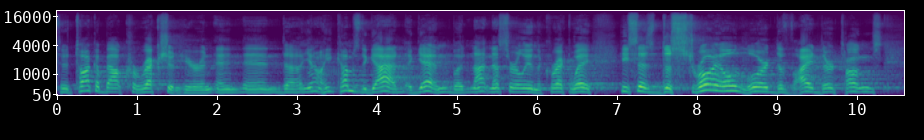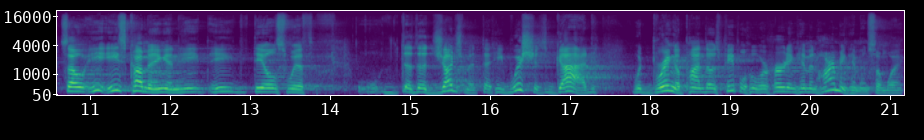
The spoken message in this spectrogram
to talk about correction here. And, and, and uh, you know, he comes to God again, but not necessarily in the correct way. He says, Destroy, O Lord, divide their tongues. So he, he's coming and he, he deals with the, the judgment that he wishes God would bring upon those people who are hurting him and harming him in some way.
